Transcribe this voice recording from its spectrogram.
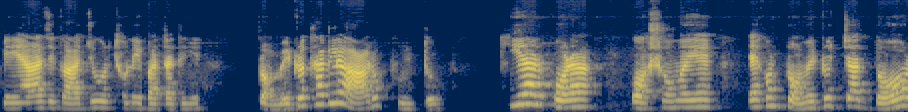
পেঁয়াজ, গাজর, ধনে পাতা দিয়ে। টমেটো থাকলে আরও খুলতো কি আর করা? অসময়ে এখন টমেটোর যা দর।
